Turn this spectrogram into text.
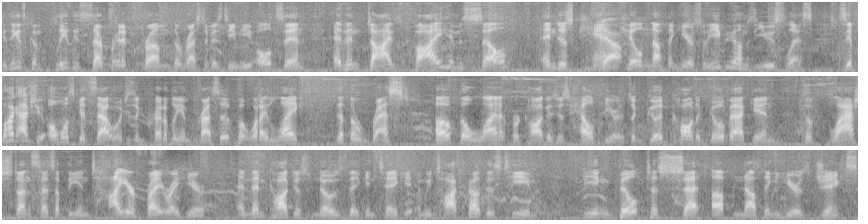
is he's completely separated from the rest of his team. He ults in and then dives by himself and just can't yeah. kill nothing here, so he becomes useless. Ziploc actually almost gets out, which is incredibly impressive, but what I like is that the rest of the lineup for Cog is just healthier. It's a good call to go back in. The flash stun sets up the entire fight right here, and then Cog just knows they can take it. And we talked about this team being built to set up nothing here's Jinx.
